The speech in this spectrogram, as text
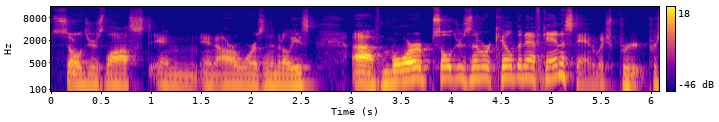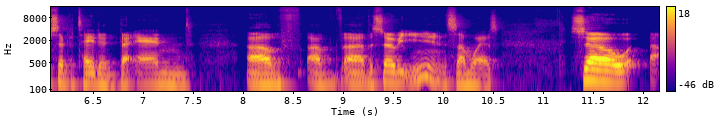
soldiers lost in in our wars in the Middle East. Uh, more soldiers than were killed in Afghanistan, which pre- precipitated the end of of uh, the Soviet Union in some ways. So, uh,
